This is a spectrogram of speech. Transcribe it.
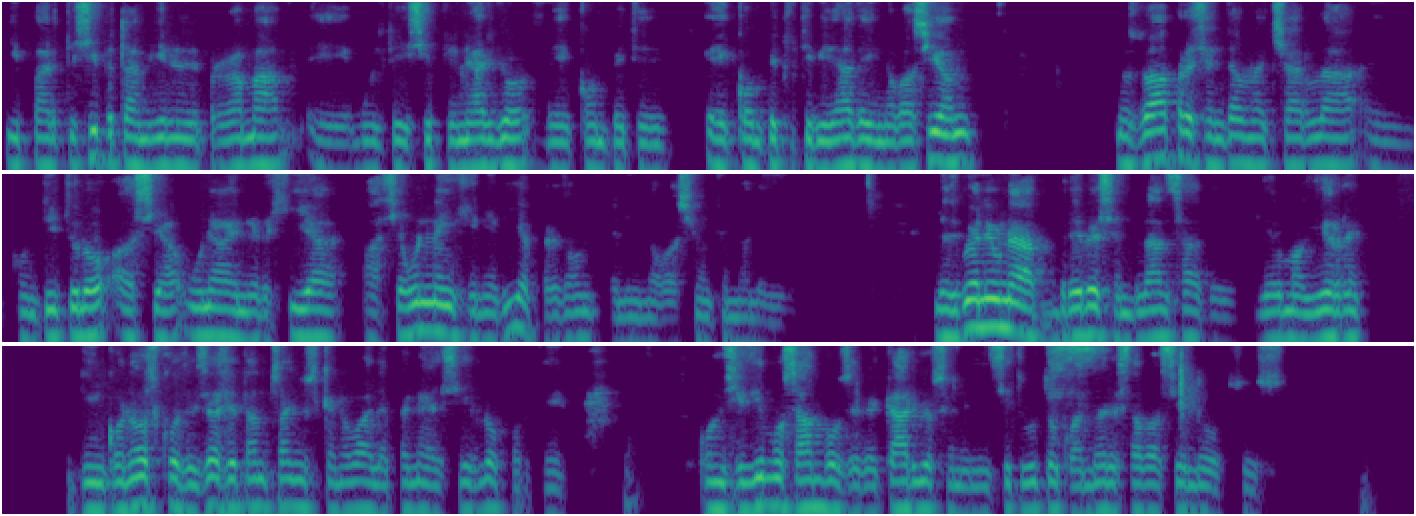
y participa también en el programa eh, multidisciplinario de competitividad e innovación nos va a presentar una charla eh, con título Hacia una energía, hacia una ingeniería, perdón, la innovación que me ha leído. Les voy a leer una breve semblanza de Guillermo Aguirre, quien conozco desde hace tantos años que no vale la pena decirlo porque coincidimos ambos de becarios en el instituto cuando él estaba haciendo sus...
